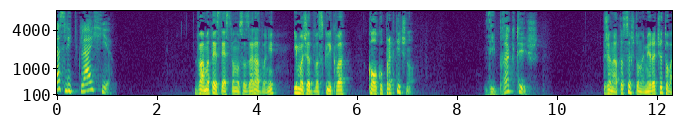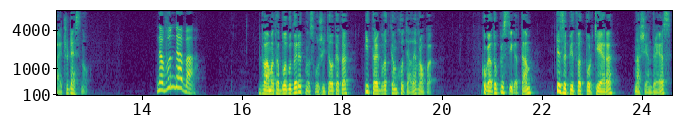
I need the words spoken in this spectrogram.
Das liegt gleich hier. Двамата естествено са зарадвани и мъжът възкликва колко практично. Wie praktisch. Жената също намира, че това е чудесно. Na wunderbar. Двамата благодарят на служителката и тръгват към хотел Европа. Когато пристигат там, те запитват портиера, нашия Андреас,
